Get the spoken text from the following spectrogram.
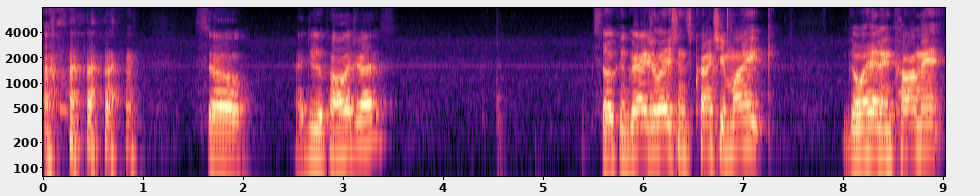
so I do apologize. So congratulations Crunchy Mike. Go ahead and comment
